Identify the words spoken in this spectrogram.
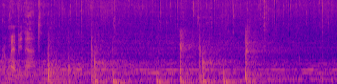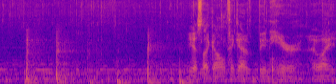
Or maybe not. Yes, like I don't think I've been here, have I?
